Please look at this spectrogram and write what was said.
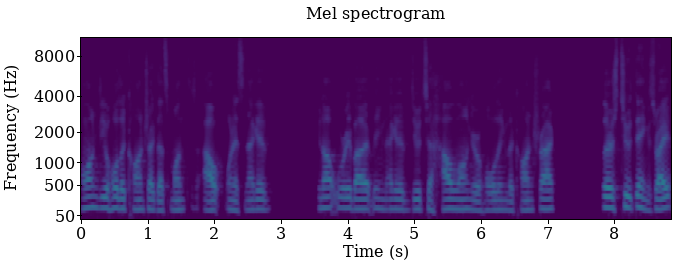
How long do you hold a contract that's months out when it's negative? Do not worry about it being negative due to how long you're holding the contract. So there's two things, right?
